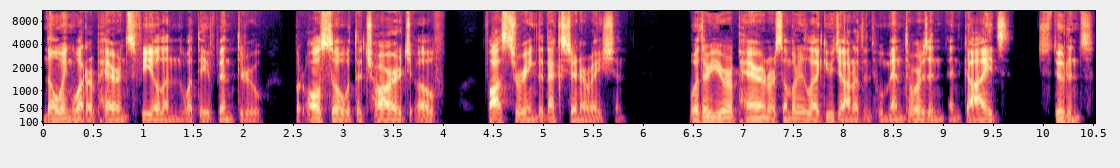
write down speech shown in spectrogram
knowing what our parents feel and what they've been through, but also with the charge of fostering the next generation, whether you're a parent or somebody like you, Jonathan, who mentors and, and guides students,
